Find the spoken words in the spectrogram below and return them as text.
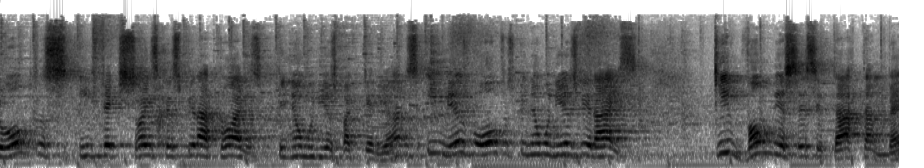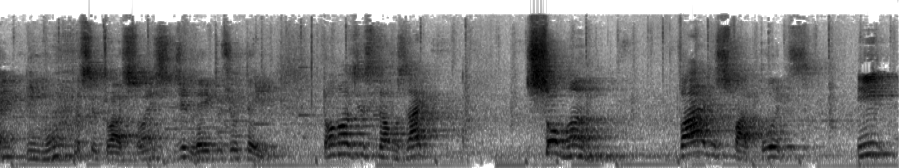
outras infecções respiratórias, pneumonias bacterianas e mesmo outras pneumonias virais que vão necessitar também, em muitas situações, de leitos de UTI. Então, nós estamos aí somando vários fatores e,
